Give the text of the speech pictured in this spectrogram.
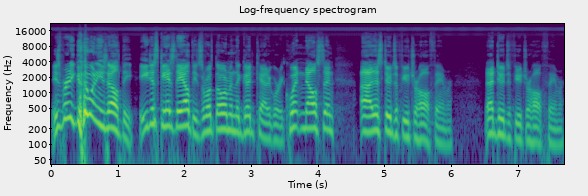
He's pretty good when he's healthy. He just can't stay healthy, so we'll throw him in the good category. Quenton Nelson, uh, this dude's a future Hall of Famer. That dude's a future Hall of Famer.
